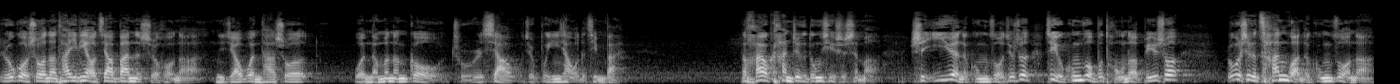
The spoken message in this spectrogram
如果说呢，他一定要加班的时候呢，你就要问他说，我能不能够主日下午就不影响我的敬拜？那还要看这个东西是什么，是医院的工作，就是说这有工作不同的。比如说，如果是个餐馆的工作呢，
